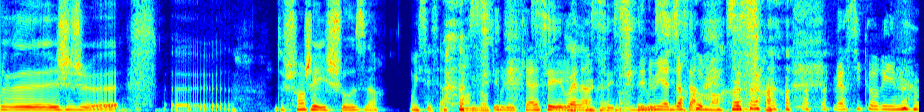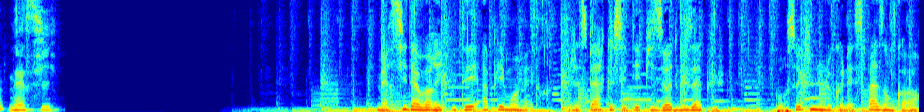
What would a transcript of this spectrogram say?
euh, je euh, de changer les choses. Oui, c'est ça. dans tous les cas, c'est voilà, c'est commun. C'est ça. Merci Corinne. Merci. Merci d'avoir écouté Appelez-moi maître. J'espère que cet épisode vous a plu. Pour ceux qui ne le connaissent pas encore,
